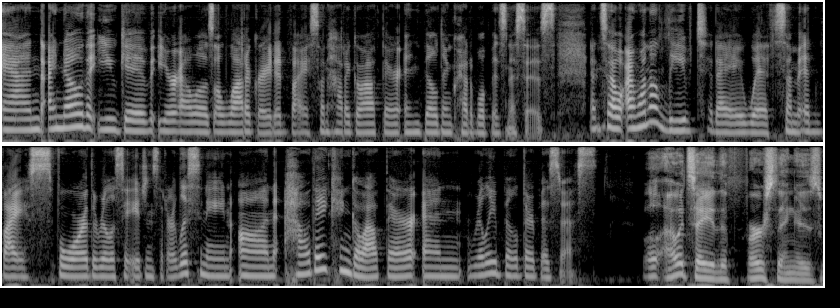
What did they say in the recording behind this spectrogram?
And I know that you give your LOs a lot of great advice on how to go out there and build incredible businesses. And so I want to leave today with some advice for the real estate agents that are listening on how they can go out there and really build their business. Well, I would say the first thing is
